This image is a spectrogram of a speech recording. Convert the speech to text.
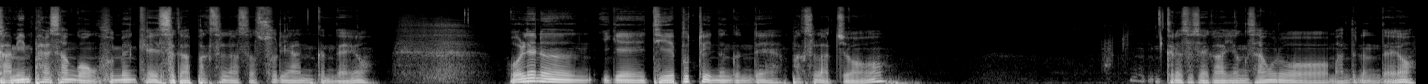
가민 830 후면 케이스가 박살나서 수리한 건데요. 원래는 이게 뒤에 붙어 있는 건데 박살났죠. 그래서 제가 영상으로 만드는데요.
